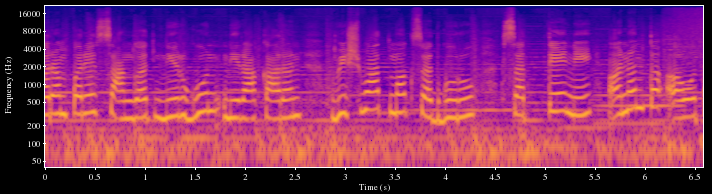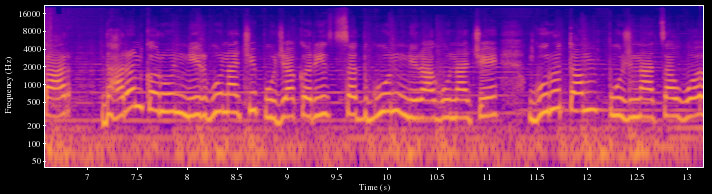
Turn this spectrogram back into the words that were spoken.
परंपरेत सांगत निर्गुण निराकारण विश्वात्मक सद्गुरू सत्तेने अनंत अवतार धारण करून निर्गुणाची पूजा करीत सद्गुण निरागुणाचे गुरुतम पूजनाचा व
